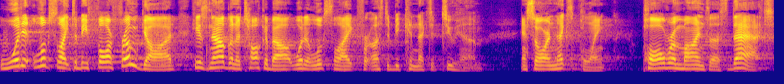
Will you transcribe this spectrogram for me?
what it looks like to be far from God, he is now going to talk about what it looks like for us to be connected to him. And so, our next point, Paul reminds us that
